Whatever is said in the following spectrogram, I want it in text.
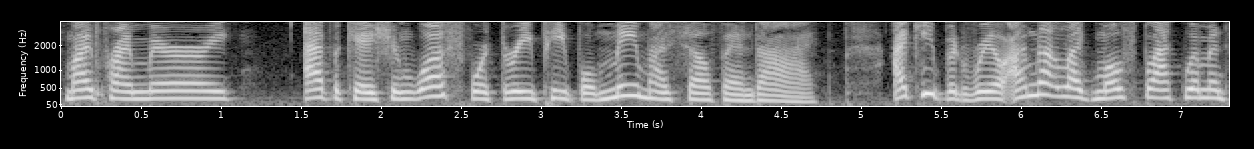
my primary advocation was for three people me, myself, and I. I keep it real. I'm not like most black women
